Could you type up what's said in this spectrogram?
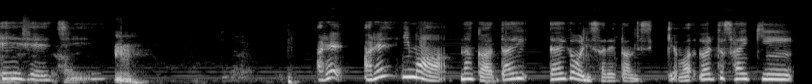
永平寺。はいあれ？あれ？今、なんか代、代替わりされたんですっけ？わ割と最近、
